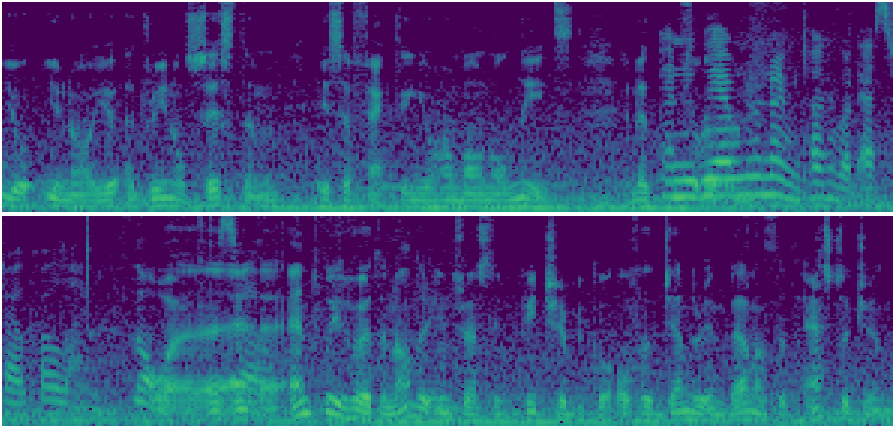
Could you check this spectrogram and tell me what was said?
you you know your adrenal system is affecting your hormonal needs. And, that And we are, we're not even talking about acetylcholine. no, uh, So- uh, and we heard another interesting feature because of a gender imbalance that estrogen,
